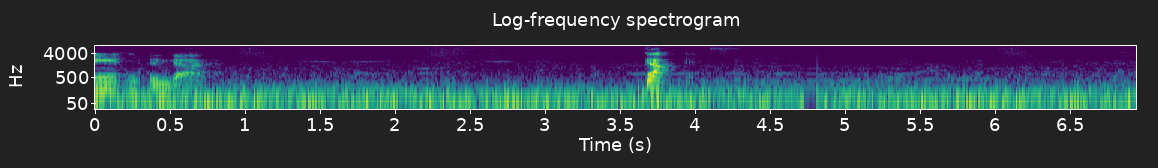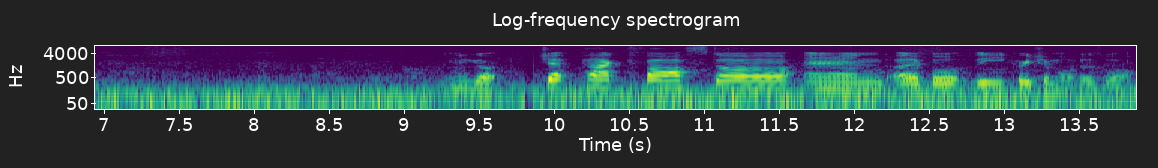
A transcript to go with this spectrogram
ant looking guy. Got this. We got jetpack faster, and I bought the creature mod as well.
